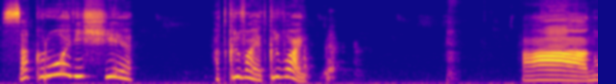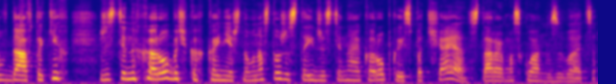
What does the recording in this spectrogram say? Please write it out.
Сокровище! Открывай, открывай! А, ну да, в таких жестяных коробочках, конечно. У нас тоже стоит жестяная коробка из-под чая. Старая Москва называется.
